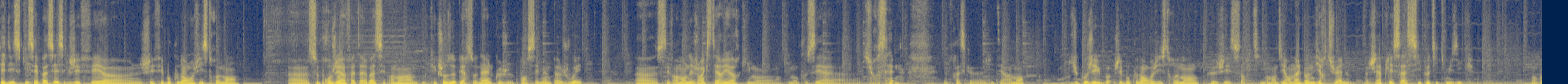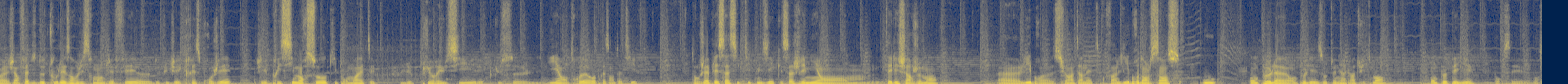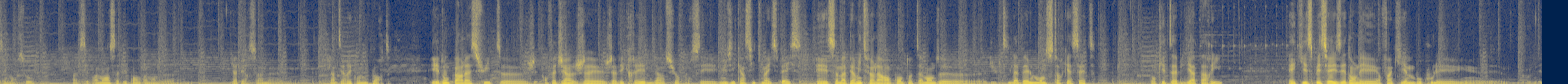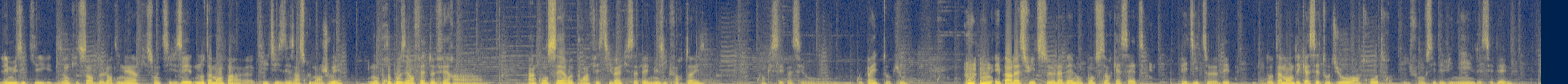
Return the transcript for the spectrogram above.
Côté disque, ce qui s'est passé, c'est que j'ai fait, euh, j'ai fait beaucoup d'enregistrements. Euh, ce projet, en fait, à la base, c'est vraiment quelque chose de personnel que je pensais même pas jouer. Euh, c'est vraiment des gens extérieurs qui m'ont poussé à, sur scène, presque littéralement. du coup, j'ai eu j'ai beaucoup d'enregistrements que j'ai sortis, comment dire, en album virtuel. J'ai appelé ça six petites musiques. Donc voilà, j'ai en fait de tous les enregistrements que j'ai fait depuis que j'ai créé ce projet, j'ai pris six morceaux qui pour moi étaient les plus réussis, les plus euh, liés entre eux, représentatifs. Donc j'ai appelé ça six petites musiques et ça je l'ai mis en téléchargement euh, libre sur internet. Enfin libre dans le sens où on peut, on peut les obtenir gratuitement, on peut payer pour ces, pour ces morceaux. c'est vraiment, ça dépend vraiment de, la personne, euh, l'intérêt qu'on y porte. Et donc par la suite, euh, en fait, j'avais créé bien sûr pour ces musiques un site MySpace et ça m'a permis de faire la rencontre notamment de, du petit label Monster Cassette, donc établi à Paris et qui est spécialisé dans les, enfin qui aime beaucoup les les musiques qui disons qui sortent de l'ordinaire, qui sont utilisées notamment par qui utilisent des instruments joués. Ils m'ont proposé en fait de faire un un concert pour un festival qui s'appelle Music for Toys donc il s'est passé au, au de Tokyo. Et par la suite, ce label, donc Monster Cassette, édite euh, des, notamment des cassettes audio, entre autres. Ils font aussi des vinyles, des CD.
